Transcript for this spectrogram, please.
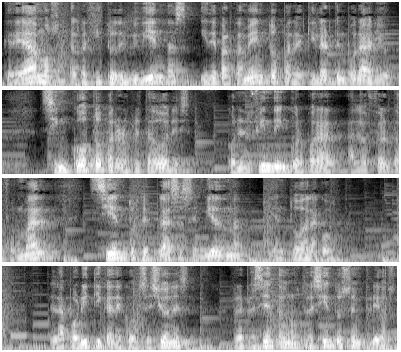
Creamos el registro de viviendas y departamentos para alquiler temporario, sin costo para los prestadores, con el fin de incorporar a la oferta formal cientos de plazas en Viedma y en toda la costa. La política de concesiones representa unos 300 empleos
